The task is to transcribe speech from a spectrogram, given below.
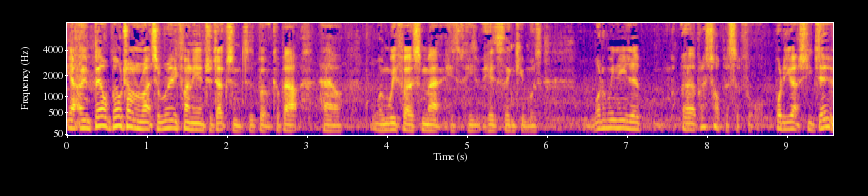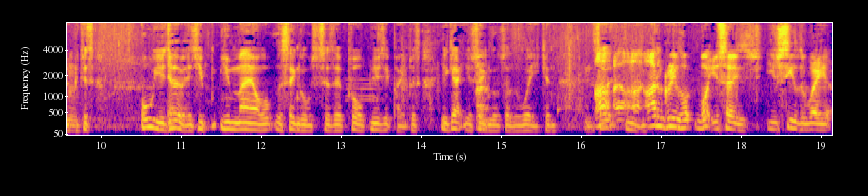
Yeah, I mean, Bill, Bill Drummond writes a really funny introduction to the book about how when we first met, his, his, his thinking was, what do we need a, a press officer for? What do you actually do? Hmm. Because all you do is you, you mail the singles to the poor music papers, you get your uh. singles of the week. And, and so, I, hmm. I, I'd agree with what you say. Is you see the way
